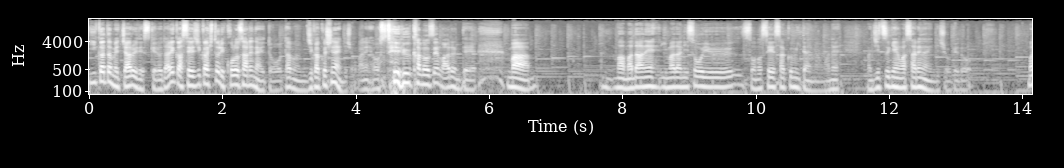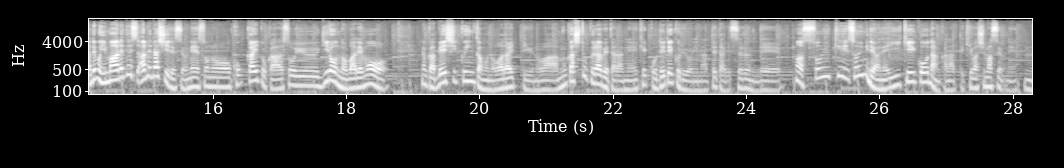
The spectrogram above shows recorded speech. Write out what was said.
言い方めっちゃ悪いですけど、誰か政治家1人殺されないと多分自覚しないんでしょうかね。っていう可能性もあるんで、まあ、まあ、まだね、いまだにそういうその政策みたいなのはね、まあ、実現はされないんでしょうけど、まあ、でも今あれです、あれらしいですよね、その国会とかそういう議論の場でも、なんかベーシックインカムの話題っていうのは昔と比べたらね結構出てくるようになってたりするんでまあそういうそういう意味ではねいい傾向なんかなって気はしますよね。うん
